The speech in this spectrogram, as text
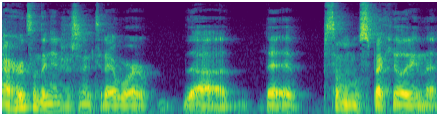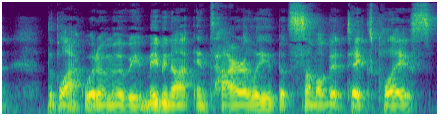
I heard something interesting today where uh, that someone was speculating that the Black Widow movie, maybe not entirely, but some of it takes place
